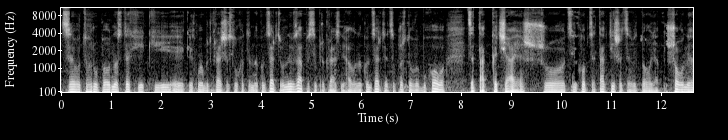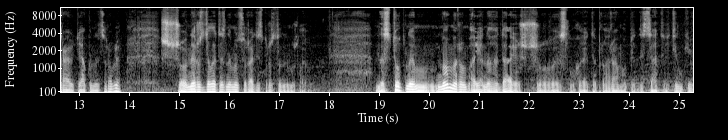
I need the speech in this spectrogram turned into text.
це от група одна з тих, які, яких, мабуть, краще слухати на концерті. Вони в записі прекрасні, але на концерті це просто вибухово. Це так качає, що ці хлопці так тішаться від того, як що вони грають, як вони це роблять що не розділити з ними цю радість просто неможливо. Наступним номером, а я нагадаю, що ви слухаєте програму 50 відтінків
